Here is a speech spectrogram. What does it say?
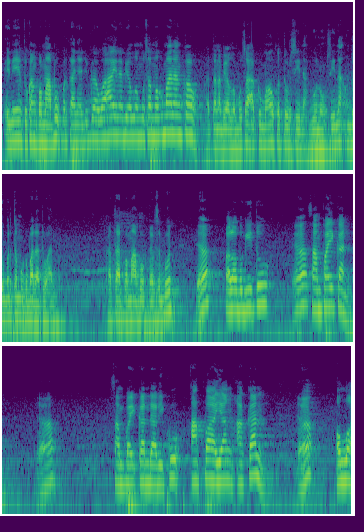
Ini yang tukang pemabuk bertanya juga wahai Nabi Allah Musa mau ke mana engkau? Kata Nabi Allah Musa aku mau ke Tursina gunung Sina untuk bertemu kepada Tuhan. Kata pemabuk tersebut ya kalau begitu ya sampaikan ya sampaikan dariku apa yang akan ya Allah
